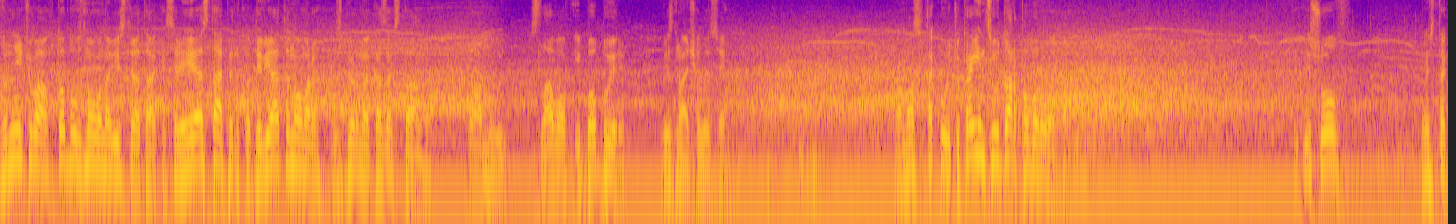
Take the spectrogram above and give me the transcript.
Зверніть увагу, хто був знову на вістрі атаки. Сергій Остапенко, дев'ятий номер збірної Казахстану. 2-0. Славов і Бобир відзначилися. На нас атакують українці. Удар по воротах. Підійшов. Ось так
